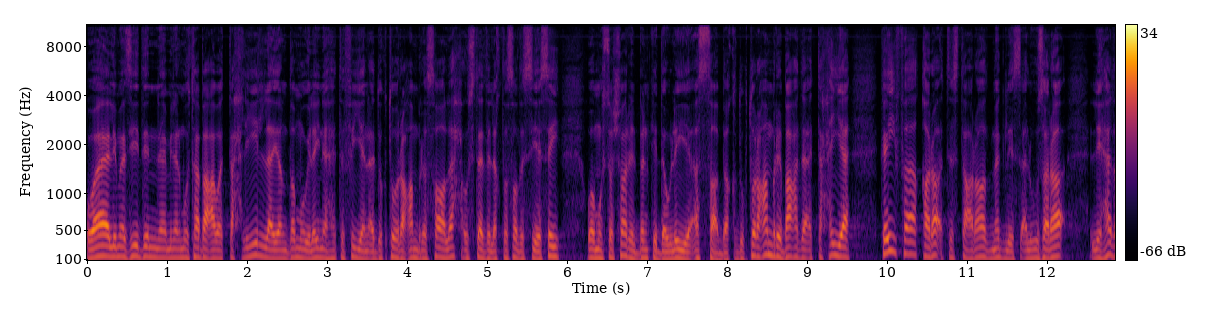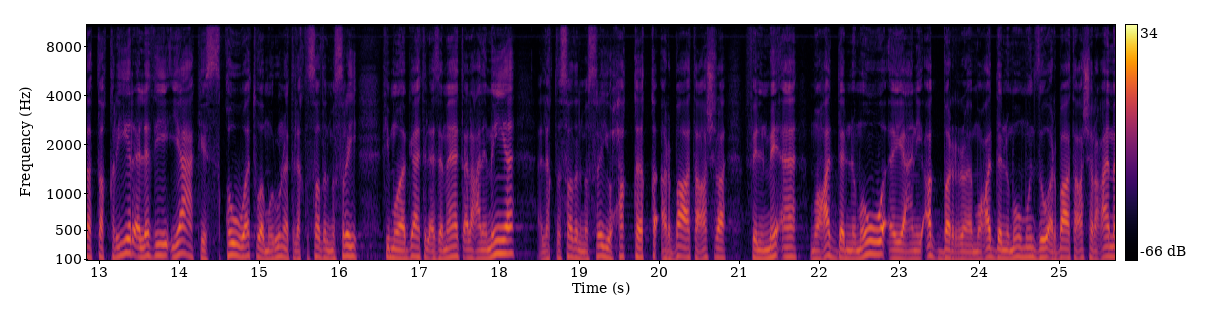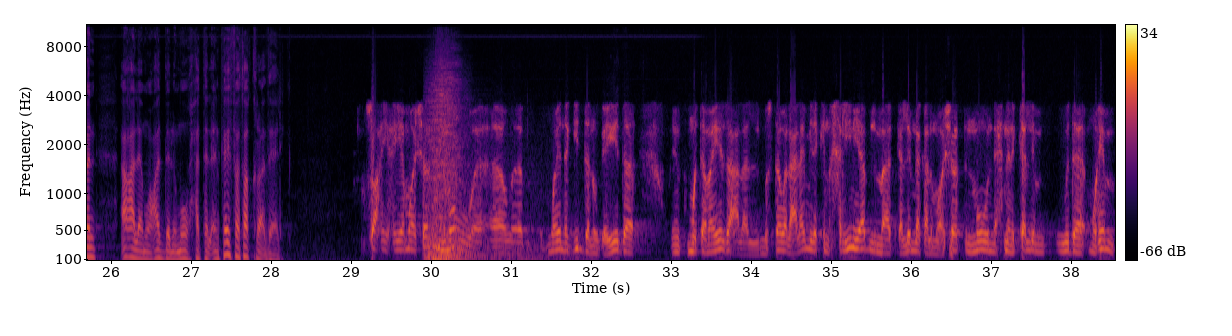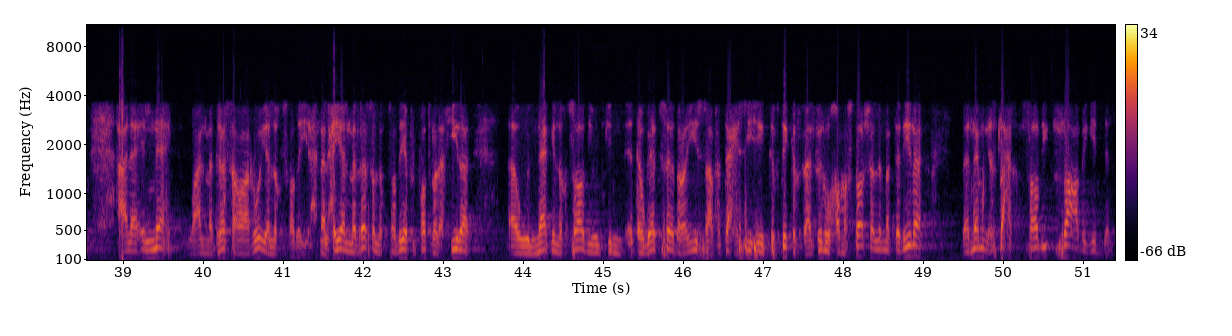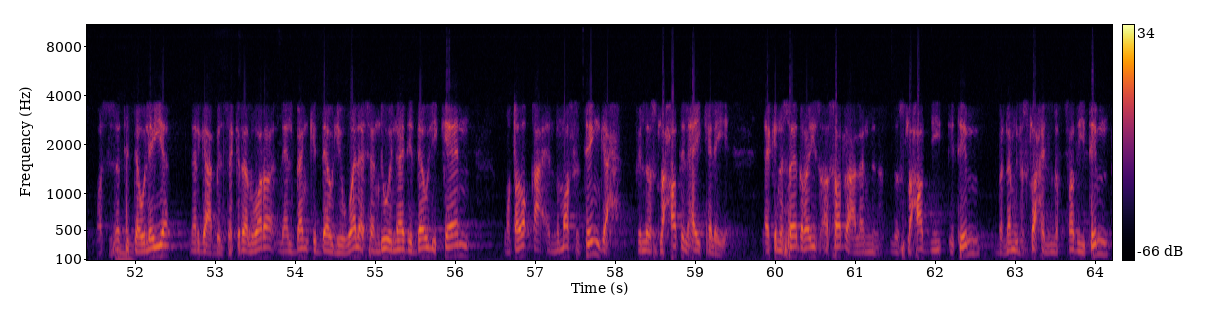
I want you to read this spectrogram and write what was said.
ولمزيد من المتابعة والتحليل ينضم إلينا هاتفيا الدكتور عمرو صالح أستاذ الاقتصاد السياسي ومستشار البنك الدولي السابق. دكتور عمرو بعد التحية كيف قرأت استعراض مجلس الوزراء لهذا التقرير الذي يعكس قوة ومرونة الاقتصاد المصري في مواجهة الأزمات العالمية؟ الاقتصاد المصري يحقق 14% معدل نمو يعني أكبر معدل نمو منذ 14 عاما أعلى معدل نمو حتى الآن. كيف تقرأ ذلك؟ صحيح هي مؤشرات النمو مميزه جدا وجيدة ويمكن متميزة على المستوى العالمي لكن خليني قبل ما اتكلم لك على مؤشرات النمو ان إحنا نتكلم وده مهم على النهج وعلى المدرسة وعلى الرؤية الاقتصادية، إحنا الحقيقة المدرسة الاقتصادية في الفترة الأخيرة أو النهج الاقتصادي يمكن توجيهات السيد الرئيس عبد الفتاح السيسي تفتكر في 2015 لما ابتدينا برنامج إصلاح اقتصادي صعب جدا، المؤسسات الدولية نرجع بالذاكرة لورا لا البنك الدولي ولا صندوق النادي الدولي كان متوقع إن مصر تنجح في الإصلاحات الهيكلية. لكن السيد الرئيس أصر على إن الإصلاحات دي تتم برنامج الإصلاح الاقتصادي يتم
